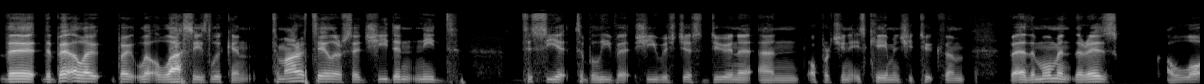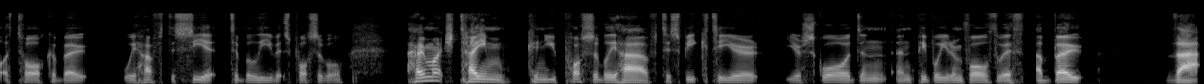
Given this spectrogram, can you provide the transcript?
The the bit about, about little lassies looking. Tamara Taylor said she didn't need to see it to believe it. She was just doing it, and opportunities came, and she took them. But at the moment, there is a lot of talk about we have to see it to believe it's possible. How much time can you possibly have to speak to your your squad and and people you're involved with about that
